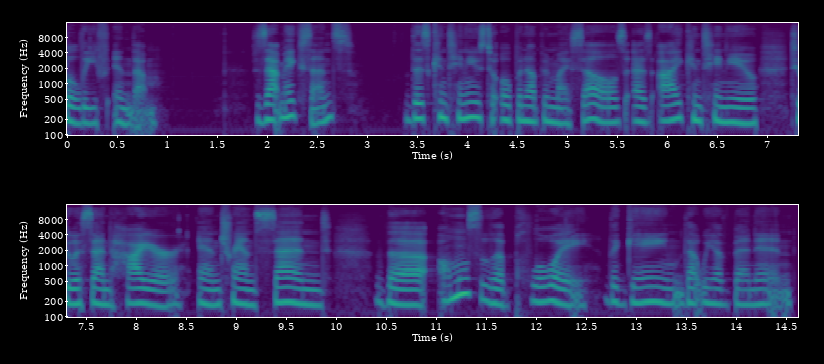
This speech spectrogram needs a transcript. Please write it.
belief in them. Does that make sense? This continues to open up in my cells as I continue to ascend higher and transcend the almost the ploy, the game that we have been in.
